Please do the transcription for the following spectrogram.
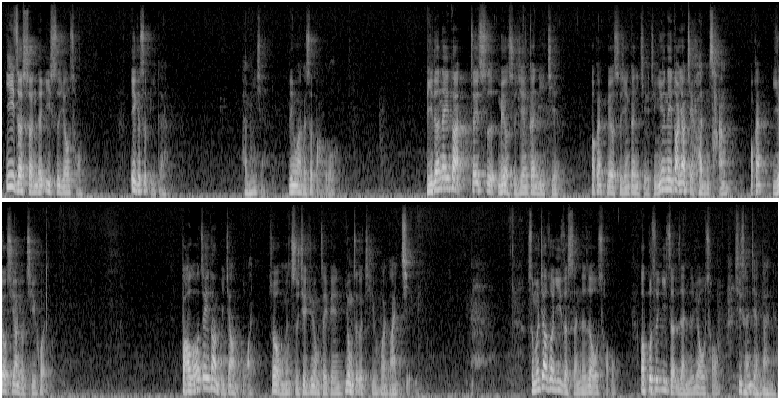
依着神的意思忧愁，一个是彼得，很明显；另外一个是保罗。彼得那一段这一次没有时间跟你解，OK，没有时间跟你解经，因为那段要解很长，OK，以后希望有机会。保罗这一段比较短，所以我们直接就用这边用这个机会来解。什么叫做依着神的忧愁，而不是依着人的忧愁？其实很简单的，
